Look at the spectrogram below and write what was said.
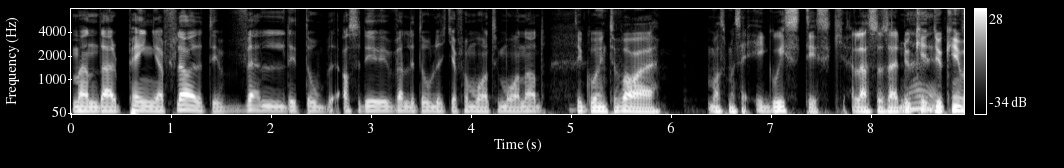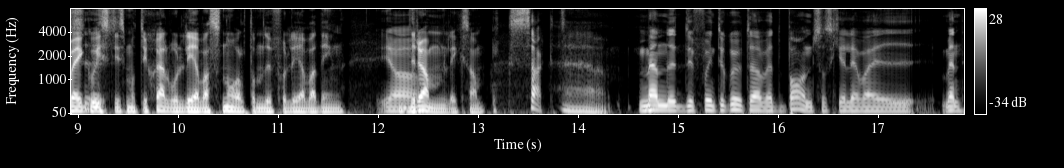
men där pengaflödet är väldigt, o- alltså det är väldigt olika från månad till månad. Det går inte att vara, vad ska man säga, egoistisk. Eller alltså så här, du, Nej, kan, du kan ju vara precis. egoistisk mot dig själv och leva snålt om du får leva din Ja, dröm liksom. Exakt. Eh, Men du får inte gå ut över ett barn som ska leva i, men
